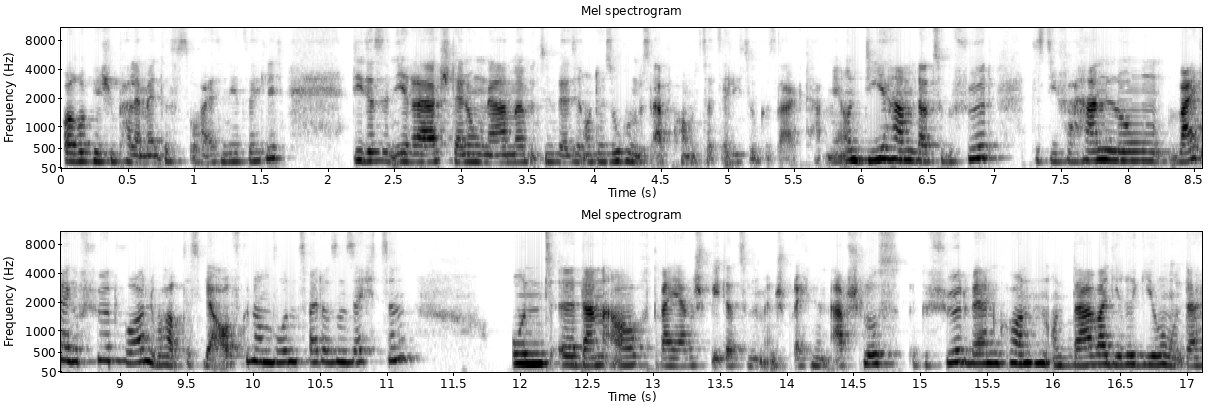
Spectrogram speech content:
Europäischen Parlaments, so heißen die tatsächlich, die das in ihrer Stellungnahme bzw. Untersuchung des Abkommens tatsächlich so gesagt haben. Ja. Und die haben dazu geführt, dass die Verhandlungen weitergeführt wurden, überhaupt dass wieder aufgenommen wurden 2016 und äh, dann auch drei Jahre später zu einem entsprechenden Abschluss geführt werden konnten. Und da war die Regierung unter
